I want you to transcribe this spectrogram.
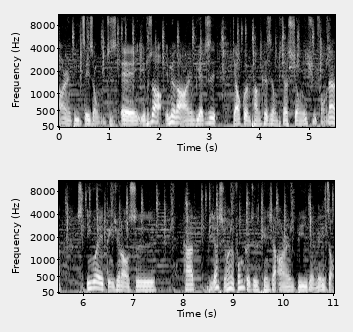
R&B 这种，就是呃也不知道有没有到 R&B 啊，就是摇滚朋克这种比较凶的曲风。那因为鼎泉老师他比较喜欢的风格就是偏向 R&B 的那种，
